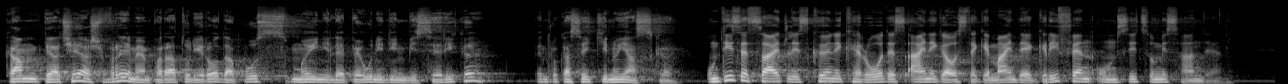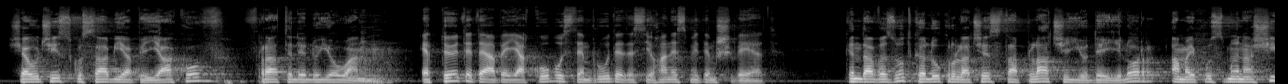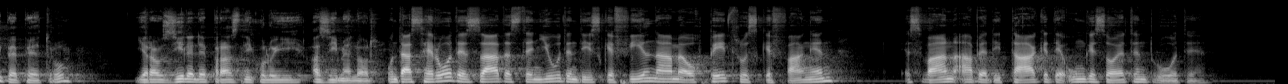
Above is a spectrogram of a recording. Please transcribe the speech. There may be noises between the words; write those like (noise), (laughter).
Cam pe aceeași vreme împăratul Irod a pus mâinile pe unii din biserică pentru ca să-i chinuiască. um diese Zeit ließ König Herodes einige aus der Gemeinde ergriffen, um sie zu misshandeln. Și a ucis cu sabia pe Iacov, fratele lui Ioan. Er tötete aber Jakobus, den Bruder des Johannes, mit dem Schwert. Când a văzut că lucrul acesta place iudeilor, a mai pus mâna și pe Petru, erau zilele praznicului azimelor. Und als Herodes sah, dass den Juden dies gefiel, nahm er auch Petrus gefangen. Es waren aber die Tage der ungesäuerten Brote.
